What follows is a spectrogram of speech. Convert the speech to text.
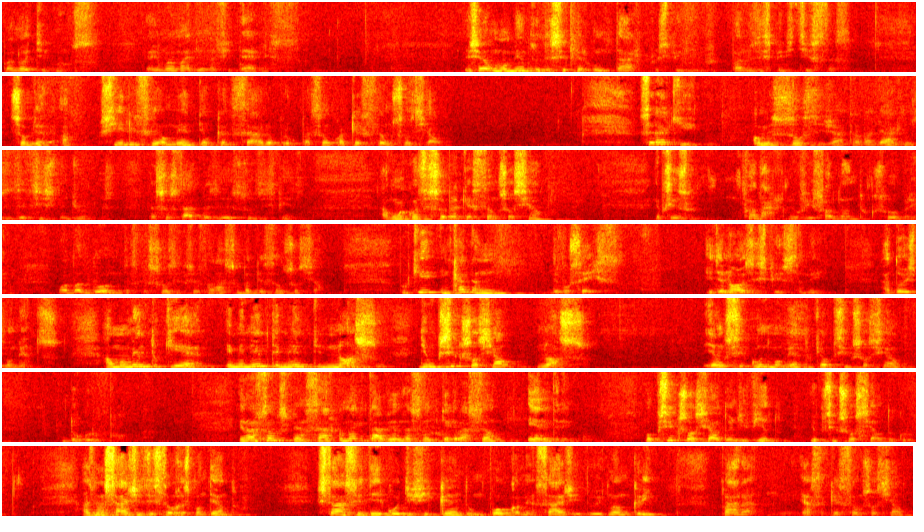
Boa noite, irmãos. É a irmã Marina Fidelis. Esse é o momento de se perguntar para os espiritistas sobre a, se eles realmente alcançaram a preocupação com a questão social. Será que começou-se já a trabalhar nos exercícios mediúnicos da Sociedade Brasileira de Estudos Espíritas alguma coisa sobre a questão social? É preciso falar. Eu vi falando sobre o abandono das pessoas, é preciso falar sobre a questão social. Porque em cada um de vocês, e de nós espíritos também, há dois momentos. Há um momento que é eminentemente nosso, de um psicossocial nosso. E há um segundo momento que é o psicossocial do grupo. E nós vamos pensar como é que está havendo essa integração entre o psicossocial do indivíduo e o psicossocial do grupo. As mensagens estão respondendo? Está se decodificando um pouco a mensagem do irmão Grimm para essa questão social?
